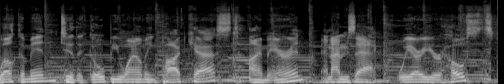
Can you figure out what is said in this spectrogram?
Welcome in to the Go Be Wyoming podcast. I'm Aaron. And I'm Zach. We are your hosts.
